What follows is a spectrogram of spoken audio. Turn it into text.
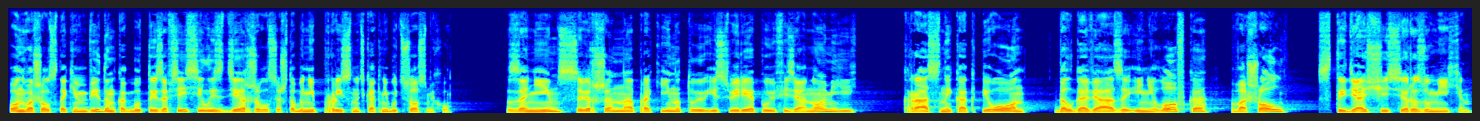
Он вошел с таким видом, как будто изо всей силы сдерживался, чтобы не прыснуть как-нибудь со смеху. За ним, с совершенно опрокинутую и свирепую физиономией, красный как пион, долговязо и неловко, вошел стыдящийся Разумихин.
